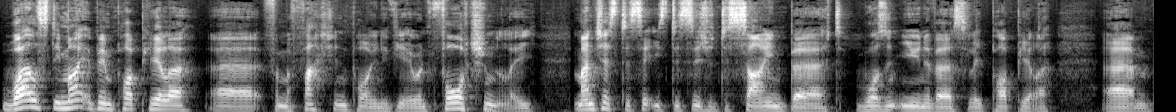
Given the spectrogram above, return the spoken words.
whilst he might have been popular uh, from a fashion point of view, unfortunately, Manchester City's decision to sign Bert wasn't universally popular. Um,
